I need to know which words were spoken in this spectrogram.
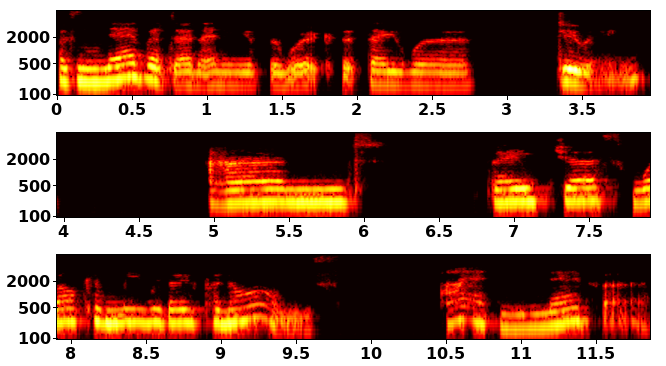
has never done any of the work that they were doing. And they just welcomed me with open arms. I had never,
